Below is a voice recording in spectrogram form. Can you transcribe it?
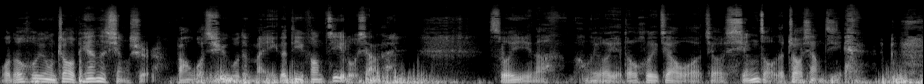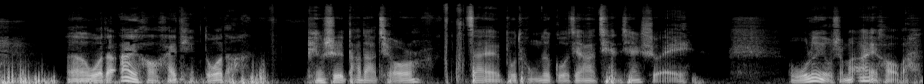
我都会用照片的形式把我去过的每一个地方记录下来，所以呢，朋友也都会叫我叫“行走的照相机”。呃，我的爱好还挺多的，平时打打球。在不同的国家潜潜水，无论有什么爱好吧，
